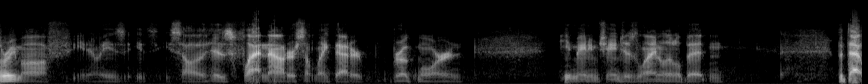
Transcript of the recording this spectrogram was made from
threw him off. You know, he's, he's he saw his flatten out or something like that, or broke more, and he made him change his line a little bit. And but that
